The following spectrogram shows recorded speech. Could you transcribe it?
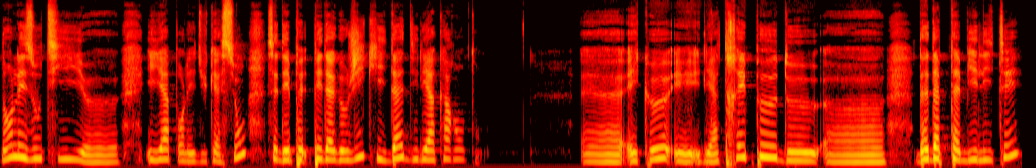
dans les outils IA pour l'éducation, c'est des pédagogies qui datent d'il y a 40 ans. Euh, et qu'il y a très peu euh, d'adaptabilité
